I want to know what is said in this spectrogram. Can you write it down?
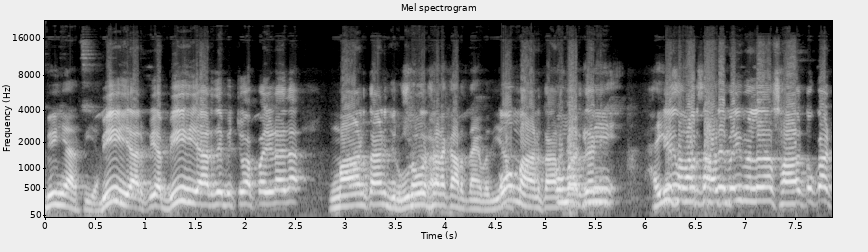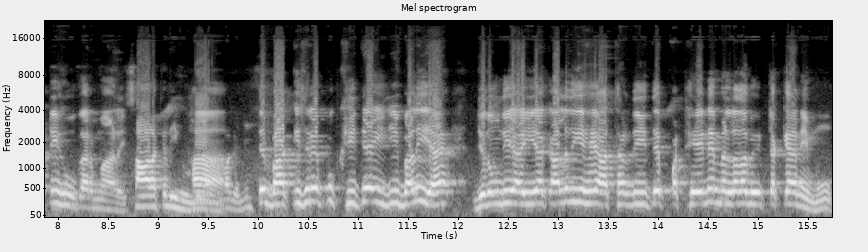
20000 ਰੁਪਿਆ 20000 ਰੁਪਇਆ 20000 ਦੇ ਵਿੱਚੋਂ ਆਪਾਂ ਜਿਹੜਾ ਇਹਦਾ ਮਾਨਤਾਨ ਜ਼ਰੂਰ। ਛੜ ਕਰਦਾ ਹੈ ਵਧੀਆ। ਉਹ ਮਾਨਤਾਨ ਕਰਦੇ ਹੈਗੀ ਇਹ ਸਵਾ ਉਮਰ ਸਾਲੇ ਬਈ ਲੱਗਦਾ ਸਾਲ ਤੋਂ ਘੱਟ ਹੀ ਹੋਊ ਕਰਮਾਂ ਵਾਲੀ। ਸਾਲ ਕ ਦੀ ਹੋਊਗੀ ਲਗਭਗ ਹਾਂ ਜੀ। ਤੇ ਬਾਕੀ ਸਿਰੇ ਭੁੱਖੀ ਢਾਈ ਜੀ ਬਲੀ ਹੈ ਜਦੋਂ ਦੀ ਆਈ ਆ ਕੱਲ ਦੀ ਇਹ ਆਥਣ ਦੀ ਤੇ ਪੱਠੇ ਨੇ ਮੈਨੂੰ ਲੱਗਦਾ ਵੀ ਚੱਕਿਆ ਨਹੀਂ ਮੂੰਹ।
